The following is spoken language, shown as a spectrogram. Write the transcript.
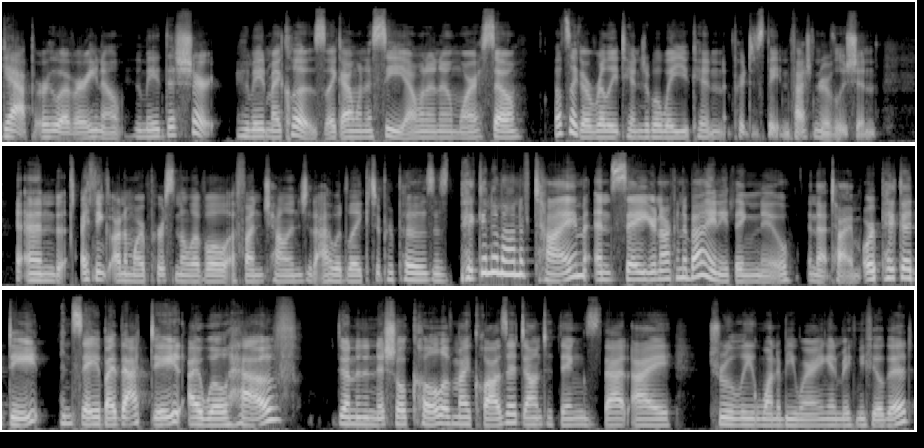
Gap or whoever, you know, who made this shirt? Who made my clothes. Like I want to see, I want to know more. So that's like a really tangible way you can participate in Fashion Revolution. And I think on a more personal level, a fun challenge that I would like to propose is pick an amount of time and say you're not going to buy anything new in that time. Or pick a date and say by that date, I will have done an initial cull of my closet down to things that I truly want to be wearing and make me feel good.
